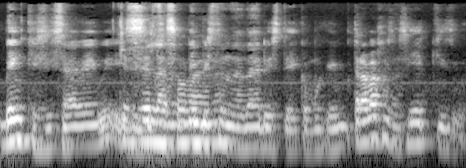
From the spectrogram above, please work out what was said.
ven que, sí sabe, güey. Que se la soba, le empiezan ¿no? a dar, este, como que trabajos así X, güey.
